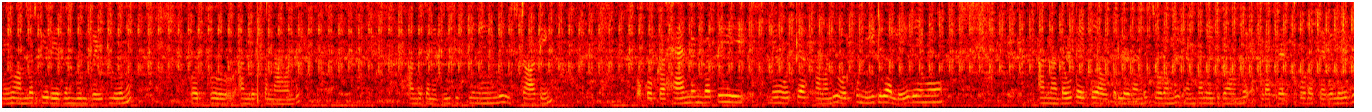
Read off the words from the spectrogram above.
మేము అందరికీ రీజనబుల్ రేట్లోనే వర్క్ అందిస్తున్నామండి. అందుకని త్రీ ఫిఫ్టీ నుండి స్టార్టింగ్ ఒక్కొక్క హ్యాండ్ని బట్టి మేము వర్క్ వేస్తామండి వర్క్ నీట్గా లేదేమో అన్న డౌట్ అయితే అవసరం లేదండి. చూడండి ఎంత నీట్గా ఉందో. ఎక్కడ థ్రెడ్స్ కూడా తెగలేదు.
